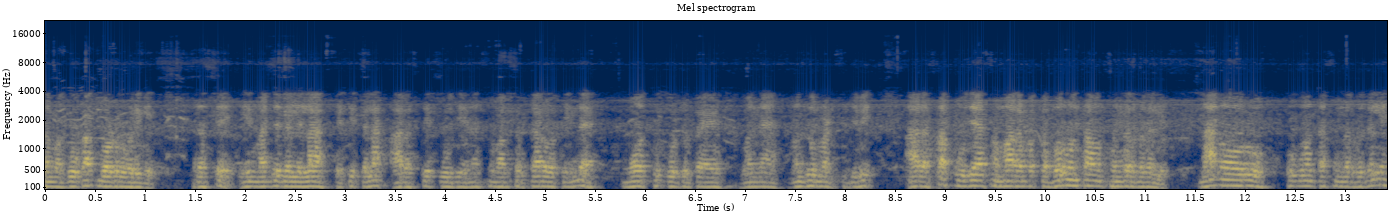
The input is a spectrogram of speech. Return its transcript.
ನಮ್ಮ ಗೋಕಾಕ್ ಬಾರ್ಡರ್ ವರೆಗೆ ರಸ್ತೆ ಏನ್ ಮಧ್ಯದಲ್ಲೆಲ್ಲ ಕೆಟ್ಟಿತ್ತಲ್ಲ ಆ ರಸ್ತೆ ಪೂಜೆಯನ್ನು ಸುಮಾರು ಸರ್ಕಾರ ವತಿಯಿಂದ ಮೂವತ್ತು ಕೋಟಿ ರೂಪಾಯಿವನ್ನ ಮಂಜೂರು ಮಾಡಿಸಿದ್ದೀವಿ. ಆ ರಸ್ತಾ ಪೂಜಾ ಸಮಾರಂಭಕ್ಕೆ ಬರುವಂತಹ ಒಂದು ಸಂದರ್ಭದಲ್ಲಿ, ನಾನು ಅವರು ಹೋಗುವಂತಹ ಸಂದರ್ಭದಲ್ಲಿ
